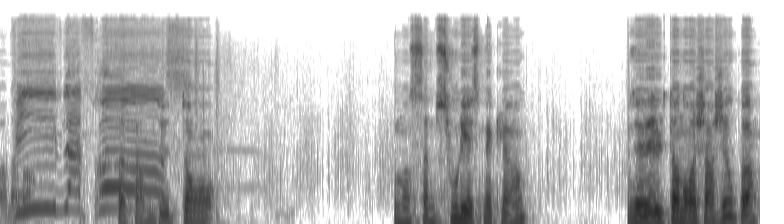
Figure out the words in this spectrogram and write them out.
en avant. Vive la Pas perdre de temps. Commence à me saouler ce mec là. hein. Vous avez eu le temps de recharger ou pas?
